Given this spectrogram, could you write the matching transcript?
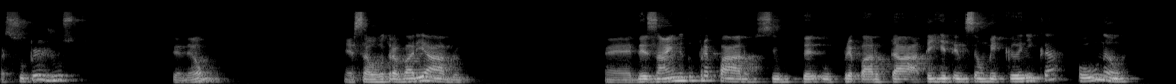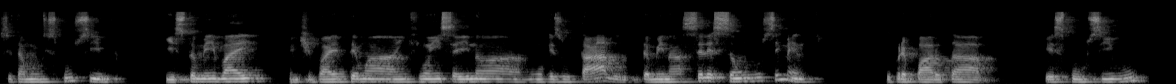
é super justo. Entendeu? Essa outra variável. É, design do preparo, se o, o preparo tá, tem retenção mecânica ou não, se está muito expulsivo. Isso também vai, a gente vai ter uma influência aí no, no resultado, também na seleção do cimento. O preparo está expulsivo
